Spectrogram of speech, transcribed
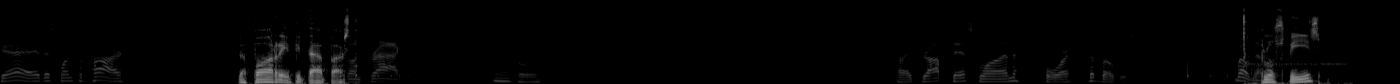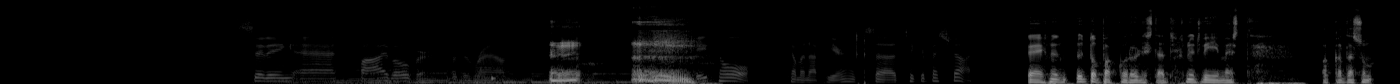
Okay, this one for par. Kyllä pari pitää päästä. Oh boy. All right, drop this one for the bogey. Well done. Plus viisi. Sitting at five over for the round. Eighth hole coming up here. Let's uh, take your best shot. Okei, nyt, nyt on pakko ryhdistäytyä. Nyt viimeistä. Vaikka tässä on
